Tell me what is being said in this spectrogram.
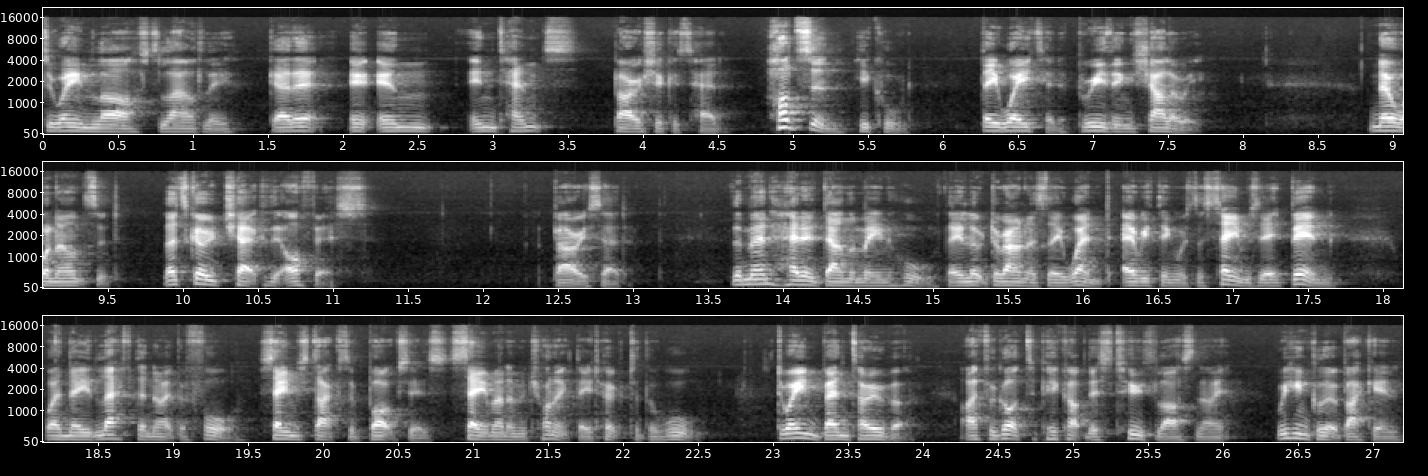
Duane laughed loudly. Get it? In, in intense? Barry shook his head. Hudson, he called. They waited, breathing shallowly. No one answered. Let's go check the office, Barry said. The men headed down the main hall. They looked around as they went. Everything was the same as it had been when they left the night before. Same stacks of boxes, same animatronic they'd hooked to the wall. Duane bent over. I forgot to pick up this tooth last night. We can glue it back in.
